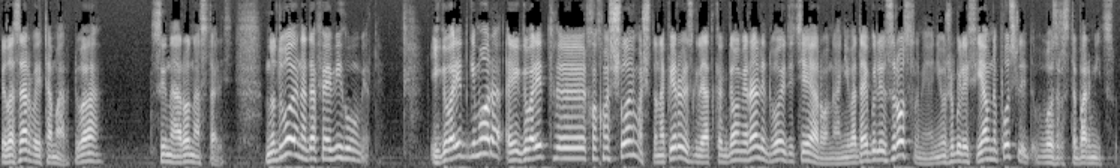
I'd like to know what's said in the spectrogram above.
Элазарва и Тамар, два сына Аарона остались. Но двое, Надаф и Авигу, умерли. И говорит Гемора, и говорит э, Хохмас Шлойма, что на первый взгляд, когда умирали двое детей Аарона, они вода были взрослыми, они уже были явно после возраста бармицу.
